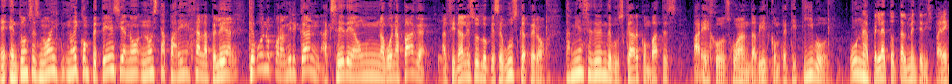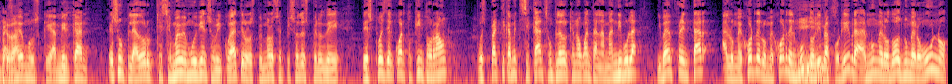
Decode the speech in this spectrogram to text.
E- Entonces no hay, no hay competencia, no, no está pareja la pelea. Qué bueno por Amir Khan, accede a una buena paga. Al final eso es lo que se busca, pero también se deben de buscar combates parejos, Juan, David, competitivos. Una pelea totalmente dispareja. ¿Verdad? Sabemos que Amir Khan es un peleador que se mueve muy bien sobre el cuadrilátero los primeros episodios, pero de después del cuarto quinto round, pues prácticamente se cansa. Un peleador que no aguanta la mandíbula y va a enfrentar a lo mejor de lo mejor del mundo, Sí. libra por libra, al número dos, número uno,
